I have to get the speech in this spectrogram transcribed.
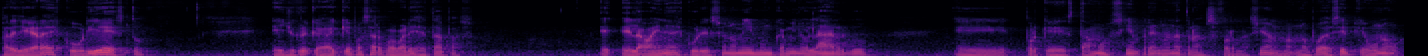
Para llegar a descubrir esto, eh, yo creo que hay que pasar por varias etapas. Eh, eh, la vaina de descubrirse uno mismo, un camino largo, porque estamos siempre en una transformación. No, no puedo decir que uno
